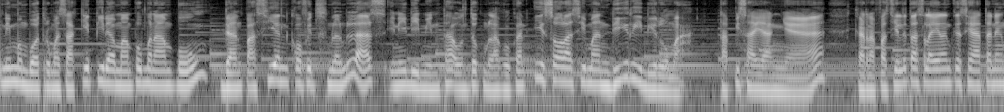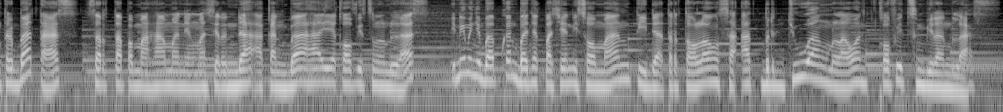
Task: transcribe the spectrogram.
ini membuat rumah sakit tidak mampu menampung dan pasien COVID-19 ini diminta untuk melakukan isolasi mandiri di rumah. Tapi sayangnya, karena fasilitas layanan kesehatan yang terbatas serta pemahaman yang masih rendah akan bahaya COVID-19, ini menyebabkan banyak pasien isoman tidak tertolong saat berjuang melawan COVID-19.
